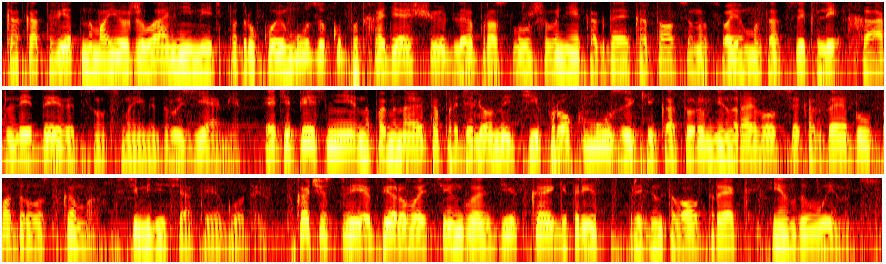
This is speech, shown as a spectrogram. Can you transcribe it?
как ответ на мое желание иметь под рукой музыку, подходящую для прослушивания, когда я катался на своем мотоцикле Харли Дэвидсон с моими друзьями. Эти песни напоминают определенный тип рок-музыки, который мне нравился, когда я был подростком в 70-е годы. В качестве первого сингла с диска гитарист презентовал трек «In the Wind».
